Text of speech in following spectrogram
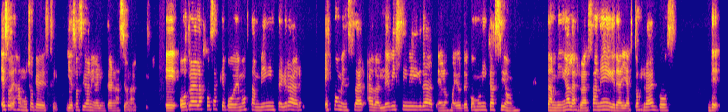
Eso deja mucho que decir y eso ha sido a nivel internacional. Eh, otra de las cosas que podemos también integrar es comenzar a darle visibilidad en los medios de comunicación también a la raza negra y a estos rasgos de,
